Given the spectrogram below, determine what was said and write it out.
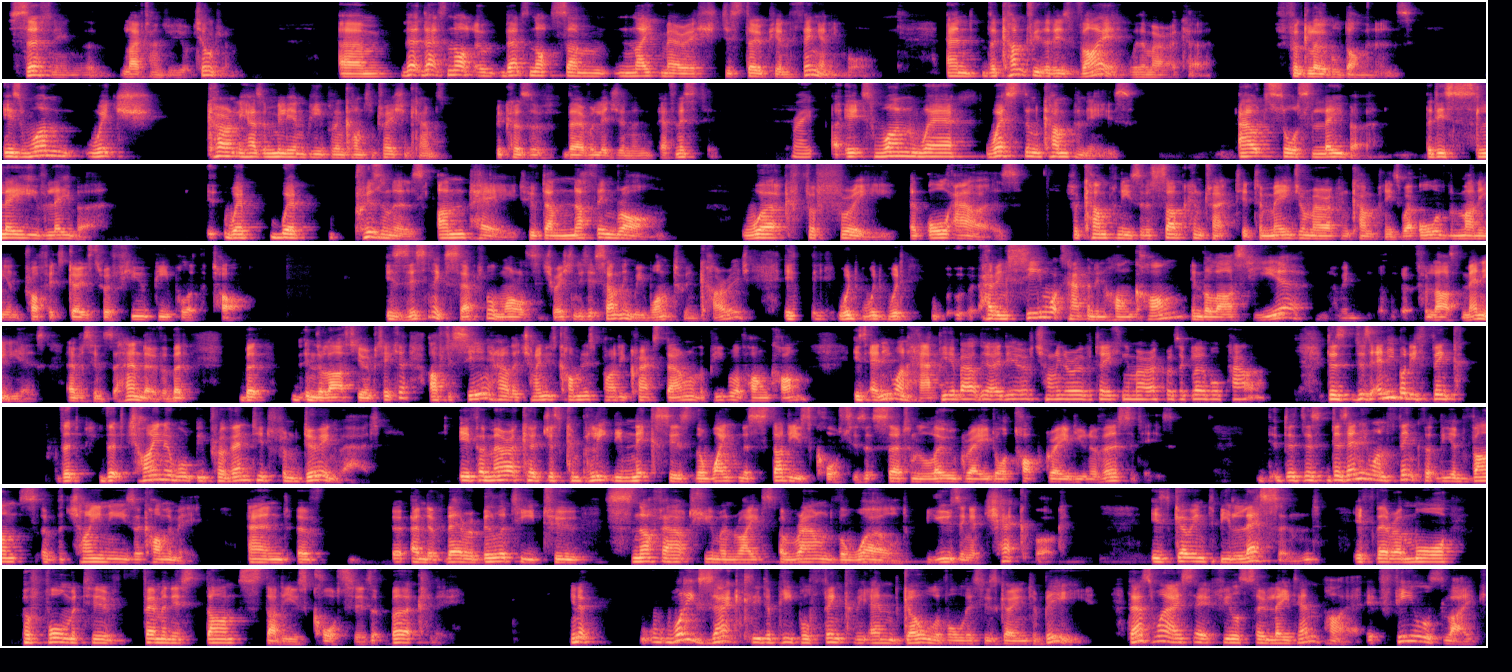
Certainly in the lifetimes of your children. Um, that, that's not a, that's not some nightmarish dystopian thing anymore. And the country that is vying with America for global dominance is one which currently has a million people in concentration camps because of their religion and ethnicity. Right. Uh, it's one where Western companies outsource labor that is slave labor, where, where prisoners, unpaid, who've done nothing wrong, work for free at all hours for companies that are subcontracted to major American companies where all of the money and profits goes to a few people at the top. Is this an acceptable moral situation? Is it something we want to encourage? Would, would, would, having seen what's happened in Hong Kong in the last year, I mean, for last many years, ever since the handover, but but in the last year in particular, after seeing how the Chinese Communist Party cracks down on the people of Hong Kong, is anyone happy about the idea of China overtaking America as a global power? Does does anybody think that that China will be prevented from doing that if America just completely nixes the whiteness studies courses at certain low grade or top grade universities? Does, does anyone think that the advance of the Chinese economy and of Uh, and of their ability to snuff out human rights around the world using a checkbook is going to be lessened if there are more performative feminist dance studies courses at Berkeley. You know, what exactly do people think the end goal of all this is going to be? That's why I say it feels so late empire. It feels like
